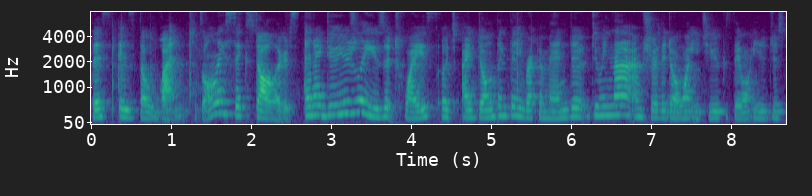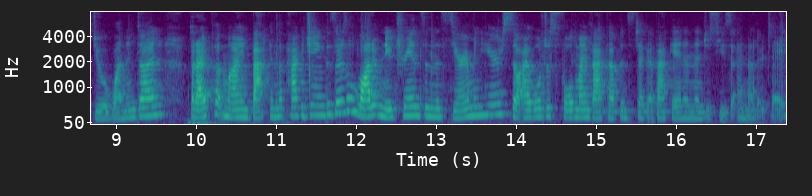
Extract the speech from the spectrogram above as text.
this is the one. It's only $6 and I do usually use it twice, which I don't think they recommend doing that. I'm sure they don't want you to because they want you to just do a one and done, but I put mine back in the packaging because there's a lot of nutrients in the serum in here, so I will just fold mine back up and stick it back in and then just use it another day.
